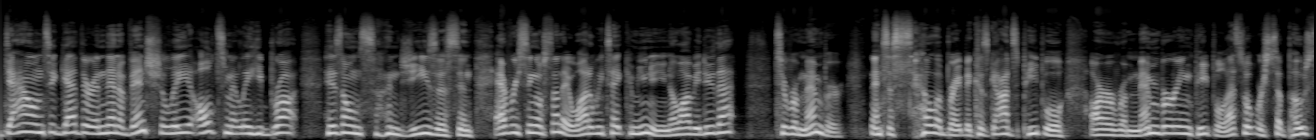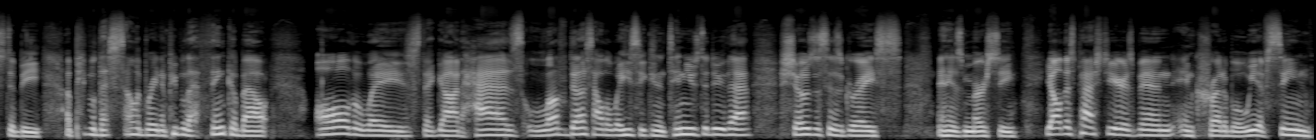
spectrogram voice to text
down together. And then eventually, ultimately, he brought his own son, Jesus. And every single Sunday, why do we take communion? You know why we do that? To remember and to celebrate because God's people are a remembering people. That's what we're supposed to be a people that celebrate and people that think about all the ways that God has loved us, all the ways He continues to do that, shows us His grace and His mercy. Y'all, this past year has been incredible. We have seen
